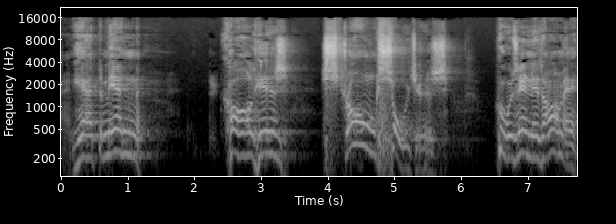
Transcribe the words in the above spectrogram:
And he had the men call his strong soldiers who was in his army,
